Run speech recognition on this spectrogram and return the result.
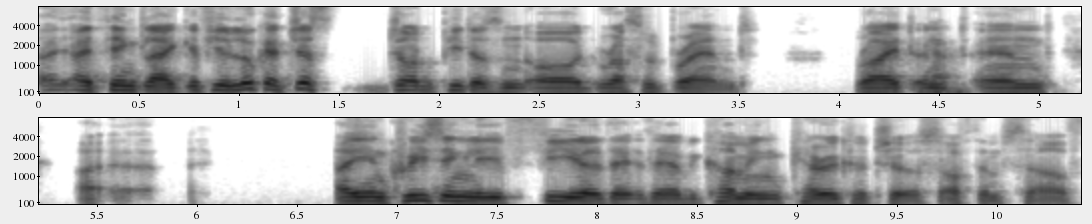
I, I think like if you look at just Jordan Peterson or Russell Brand, right, and and I, I increasingly feel that they're becoming caricatures of themselves,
